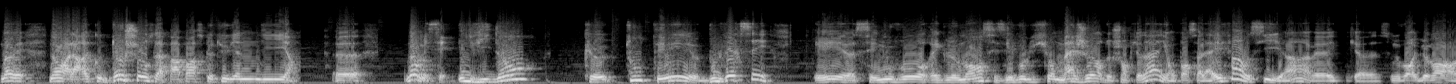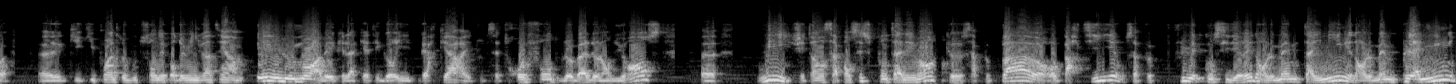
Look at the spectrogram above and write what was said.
Non, mais, non, alors écoute, deux choses là par rapport à ce que tu viens de dire. Euh, non, mais c'est évident que tout est bouleversé. Et euh, ces nouveaux règlements, ces évolutions majeures de championnat, et on pense à la F1 aussi, hein, avec euh, ce nouveau règlement qui, pointe le bout de son nez pour 2021, et le Mans avec la catégorie hypercar et toute cette refonte globale de l'endurance, oui, j'ai tendance à penser spontanément que ça peut pas repartir, ou ça peut plus être considéré dans le même timing et dans le même planning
